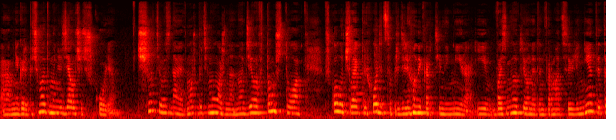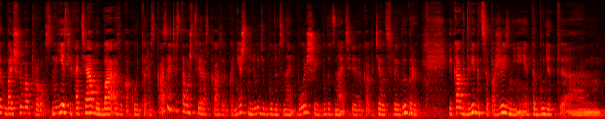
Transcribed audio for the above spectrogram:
А, мне говорят, почему этому нельзя учить в школе? Черт его знает, может быть, можно, но дело в том, что в школу человек приходит с определенной картиной мира, и возьмет ли он эту информацию или нет, это большой вопрос. Но если хотя бы базу какую-то рассказывать из того, что я рассказываю, конечно, люди будут знать больше и будут знать, э, как делать свои выборы и как двигаться по жизни, и это будет, эм,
